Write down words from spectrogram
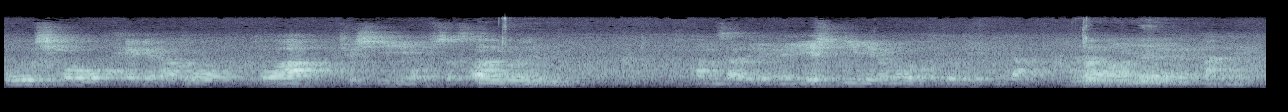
도우심으로 해결하도록 도와주시옵소서. 아멘. 감사드리며 예수님 이름으로 기도드립니다. 아멘. 아멘.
